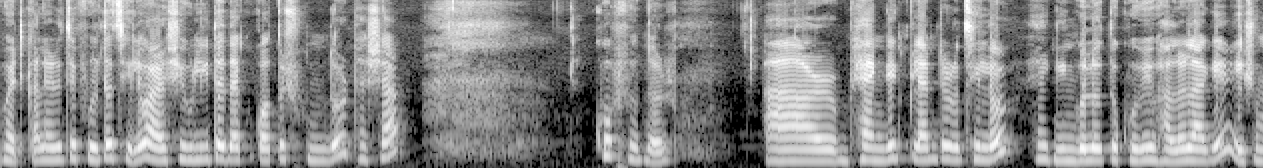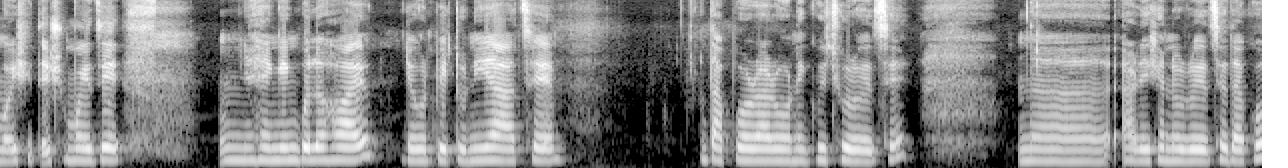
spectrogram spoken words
হোয়াইট কালারের যে ফুলটা ছিল, আর শিউলিটা দেখো কত সুন্দর, ঠাসা। খুব সুন্দর। আর হ্যাঙ্গিং প্ল্যান্টেরও ছিল। হ্যাঙ্গিংগুলো তো খুবই ভালো লাগে। এই সময় শীতের সময় যে হ্যাঙ্গিংগুলো হয়, যেমন পেটুনিয়া আছে তারপর আরও অনেক কিছু রয়েছে। আর এখানে রয়েছে, দেখো,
